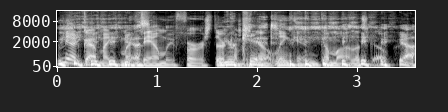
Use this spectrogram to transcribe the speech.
I mean, I'd grab my, my Yes. family first. They're Your coming out. Lincoln, come on, let's go. yeah.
